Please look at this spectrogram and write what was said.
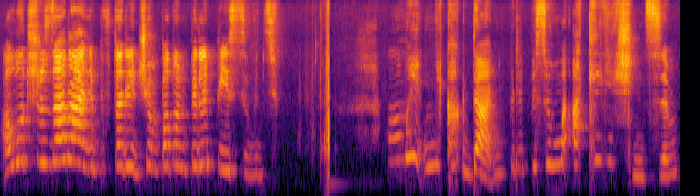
А лучше заранее повторить, чем потом переписывать. Мы никогда не переписываем, мы отличницы.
